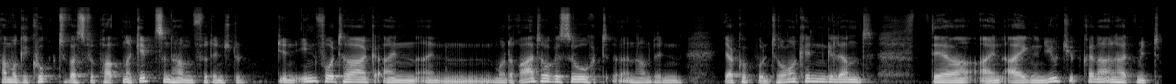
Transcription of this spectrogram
haben wir geguckt, was für Partner gibt es und haben für den, Infotag einen, einen Moderator gesucht und haben den Jakob Bonton kennengelernt, der einen eigenen YouTube-Kanal hat mit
